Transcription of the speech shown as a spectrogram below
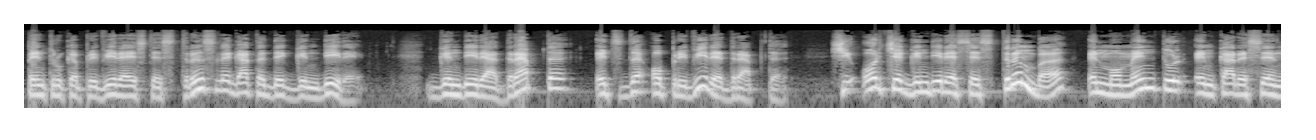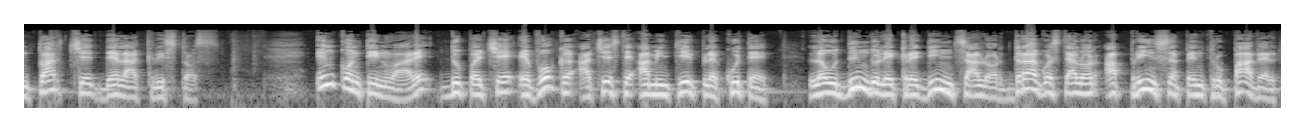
pentru că privirea este strâns legată de gândire. Gândirea dreaptă îți dă o privire dreaptă și orice gândire se strâmbă în momentul în care se întoarce de la Hristos. În continuare, după ce evocă aceste amintiri plăcute, lăudându-le credința lor, dragostea lor aprinsă pentru Pavel,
